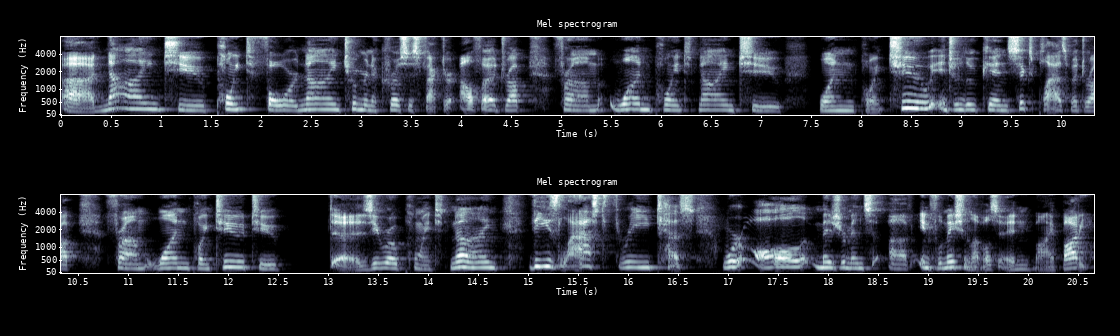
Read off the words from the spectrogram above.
uh, 9 to 0.49. Tumor necrosis factor alpha dropped from 1.9 to 1.2. Interleukin 6 plasma dropped from 1.2 to uh, 0.9. These last three tests were all measurements of inflammation levels in my body.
